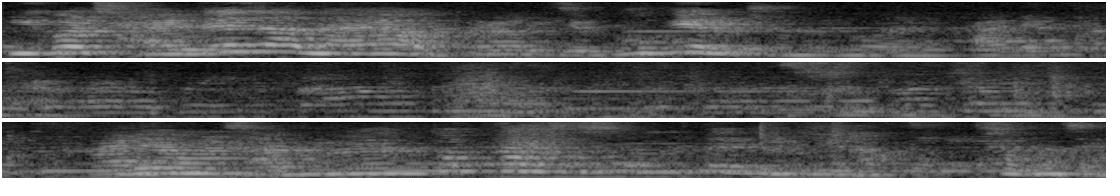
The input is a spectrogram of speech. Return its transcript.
이걸 잘 되잖아요. 그럼 이제 무게를 주는 거예요. 아령을 잡 아령을 잡으면 똑같이 손등이 뒤 천장.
